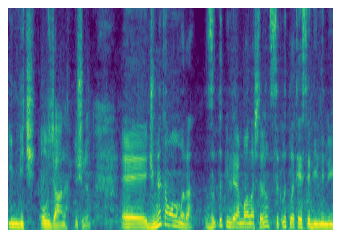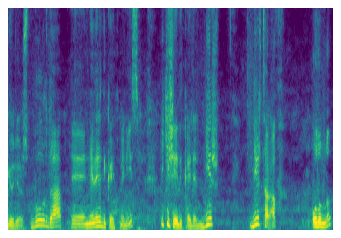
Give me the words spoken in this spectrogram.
in which olacağını düşünün. E, cümle tamamlamada zıtlık bildiren bağlaçların sıklıkla test edildiğini görüyoruz. Burada e, nelere dikkat etmeliyiz? İki şeye dikkat edelim. Bir, bir taraf olumlu,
